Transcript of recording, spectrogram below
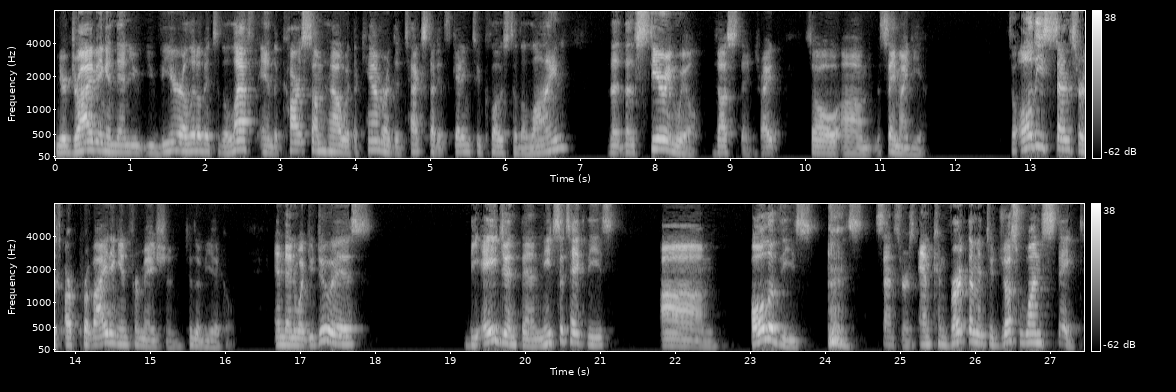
you're driving and then you, you veer a little bit to the left and the car somehow with the camera detects that it's getting too close to the line. The, the steering wheel does things, right? So um, the same idea. So all these sensors are providing information to the vehicle. And then what you do is the agent then needs to take these um, all of these sensors and convert them into just one state.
